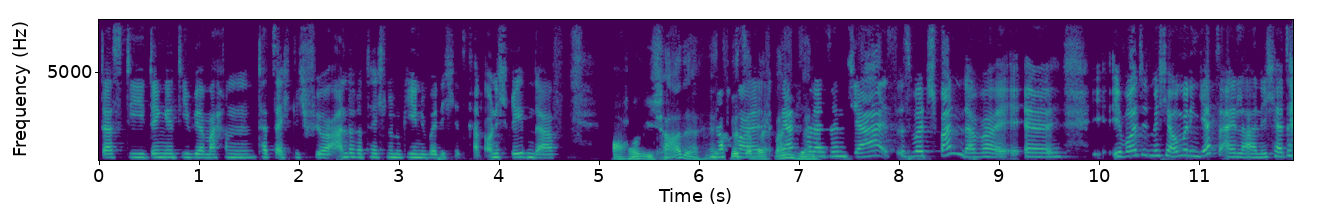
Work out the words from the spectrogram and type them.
dass die Dinge, die wir machen, tatsächlich für andere Technologien, über die ich jetzt gerade auch nicht reden darf, Oh, wie schade. Nochmal wertvoller sind. Ja, es, es wird spannend, aber äh, ihr wolltet mich ja unbedingt jetzt einladen. Ich hätte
